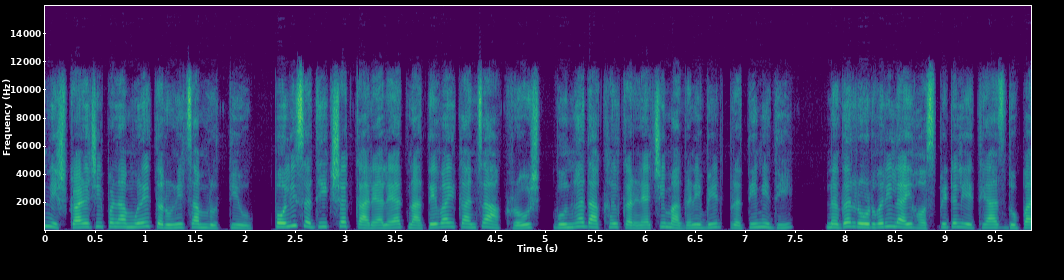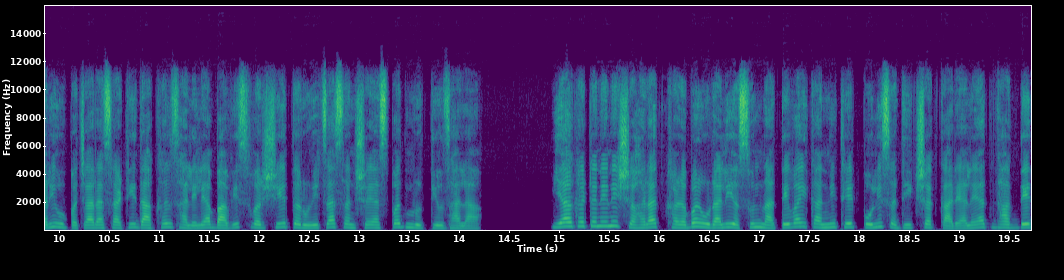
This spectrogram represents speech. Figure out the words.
निष्काळजीपणामुळे तरुणीचा मृत्यू पोलीस अधीक्षक कार्यालयात नातेवाईकांचा आक्रोश गुन्हा दाखल करण्याची मागणी बीड प्रतिनिधी नगर रोडवरील आई हॉस्पिटल येथे आज दुपारी उपचारासाठी दाखल झालेल्या बावीस वर्षीय तरुणीचा संशयास्पद मृत्यू झाला. या घटनेने शहरात खळबळ उडाली असून नातेवाईकांनी थेट पोलीस अधीक्षक कार्यालयात धाक देत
